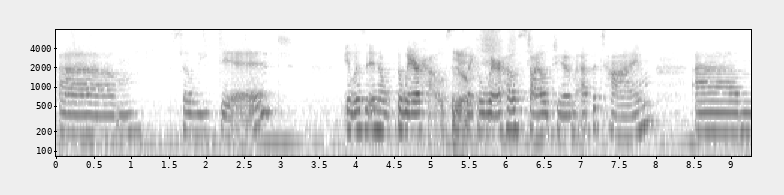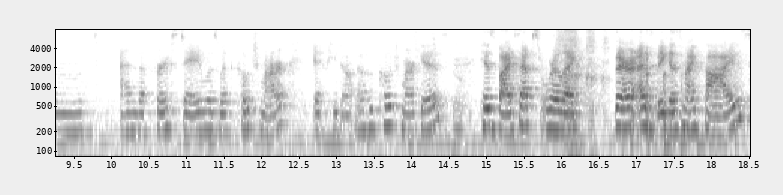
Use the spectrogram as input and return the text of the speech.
Um, so we did. It was in a, the warehouse. It yeah. was like a warehouse style gym at the time. Um, and the first day was with Coach Mark. If you don't know who Coach Mark is, yep. his biceps were like they're as big as my thighs.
